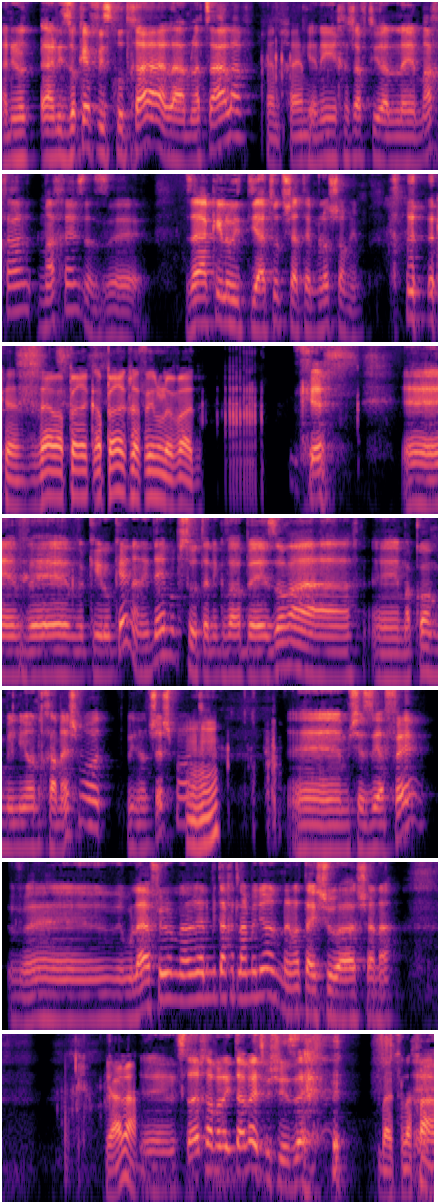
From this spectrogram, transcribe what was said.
אני, אני זוקף לזכותך על ההמלצה עליו, כן, חיים. כי אני חשבתי על אה, מחרז, אז אה, זה היה כאילו התייעצות שאתם לא שומעים. כן, זה הפרק, הפרק שעשינו לבד. כן. אה, וכאילו כן אני די מבסוט אני כבר באזור המקום מיליון חמש מאות מיליון שש מאות אה, שזה יפה ואולי אפילו נרד מתחת למיליון מתישהו השנה. יאללה, אה, נצטרך אבל להתאמץ בשביל זה. בהצלחה.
